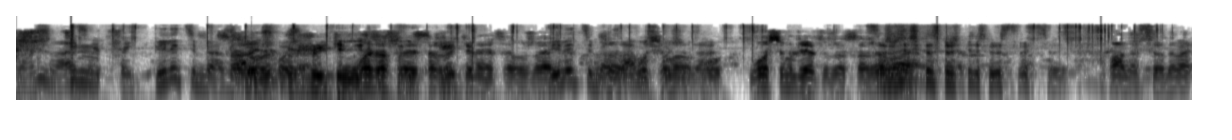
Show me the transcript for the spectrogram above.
Начинается? Пилит тебя? Сожитель. Замуж хочет? Жительниця Мы за своей сільської. сожительницей уже, Пилит тебя, уже замуж 8, хочет, да? 8 лет уже соживаем. Сожитель, сожитель, сожитель. Ладно, все, давай.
